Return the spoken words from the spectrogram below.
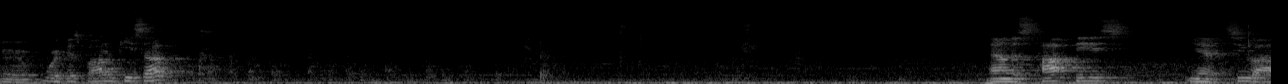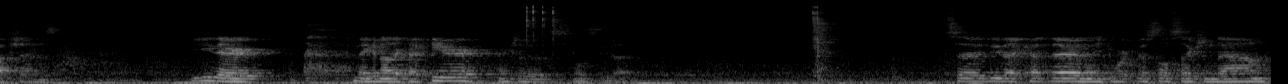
You're work this bottom piece up. Now on this top piece, you have two options. You either make another cut here. Actually, let's let's do that. So do that cut there, and then you can work this little section down.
